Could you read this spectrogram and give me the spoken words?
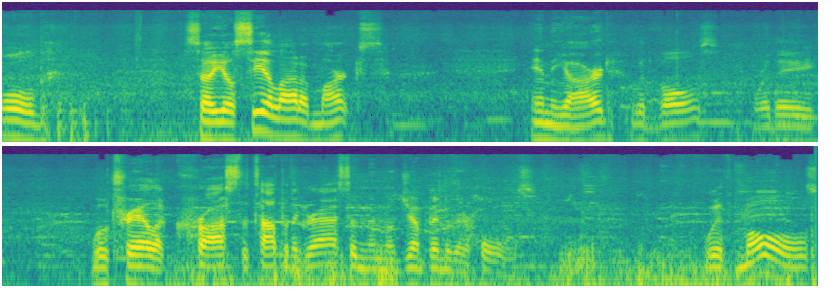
old. So you'll see a lot of marks in the yard with voles where they will trail across the top of the grass and then they'll jump into their holes. With moles,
